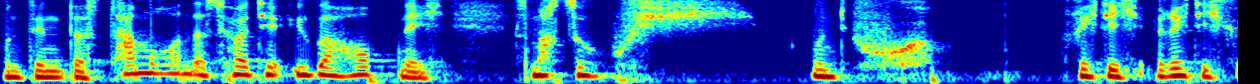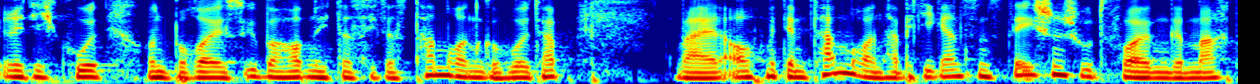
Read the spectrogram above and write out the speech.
Und den, das Tamron, das hört ihr überhaupt nicht. Es macht so und Richtig, richtig, richtig cool und bereue es überhaupt nicht, dass ich das Tamron geholt habe, weil auch mit dem Tamron habe ich die ganzen Station Shoot Folgen gemacht,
